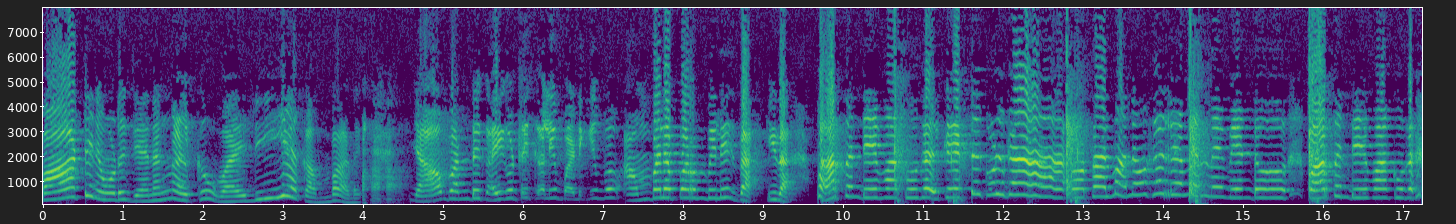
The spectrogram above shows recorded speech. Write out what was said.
പാട്ടിനോട് ജനങ്ങൾക്ക് വലിയ കമ്പാണ്. ഞാൻ പണ്ട് കൈകൊട്ടിക്കളി പഠിക്കുമ്പോ അമ്പലപ്പറമ്പിൽ ഇതാ ഇതാ. പാർത്തന്റെ വാക്കുകൾ കേട്ടുകൊള്ളുക. ഓർത്താൽ മനോഹരമെന്ന് വേണ്ടു. പാർത്തന്റെ വാക്കുകൾ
